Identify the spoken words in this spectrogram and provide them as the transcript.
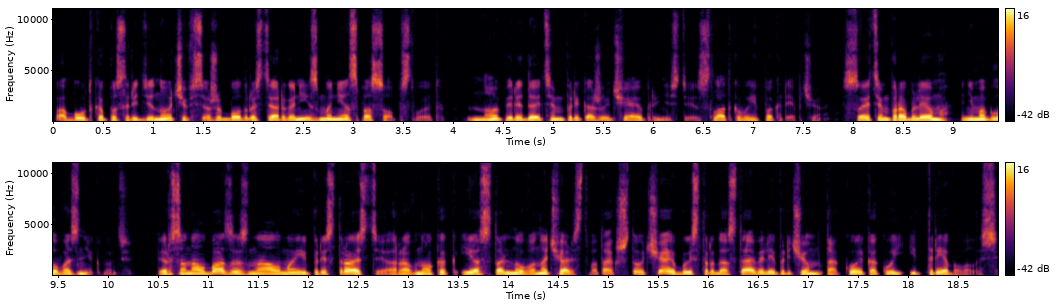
Побудка посреди ночи все же бодрости организма не способствует. Но перед этим прикажи чаю принести, сладкого и покрепче. С этим проблем не могло возникнуть. Персонал базы знал мои пристрастия, равно как и остального начальства, так что чай быстро доставили, причем такой, какой и требовалось.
